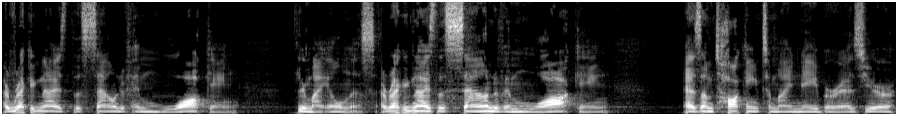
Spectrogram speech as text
I recognize the sound of him walking through my illness. I recognize the sound of him walking as I'm talking to my neighbor, as you're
